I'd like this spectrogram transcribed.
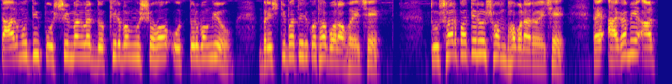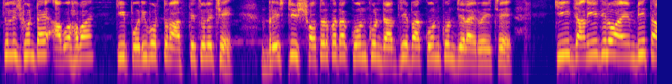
তার মধ্যে পশ্চিমবাংলার দক্ষিণবঙ্গ সহ উত্তরবঙ্গেও বৃষ্টিপাতের কথা বলা হয়েছে। তুষারপাতেরও সম্ভাবনা রয়েছে। তাই আগামী আটচল্লিশ ঘন্টায় আবহাওয়ায় কি পরিবর্তন আসতে চলেছে? বৃষ্টির সতর্কতা কোন কোন রাজ্যে বা কোন কোন জেলায় রয়েছে? কি জানিয়ে দিল আইএমডি? তা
